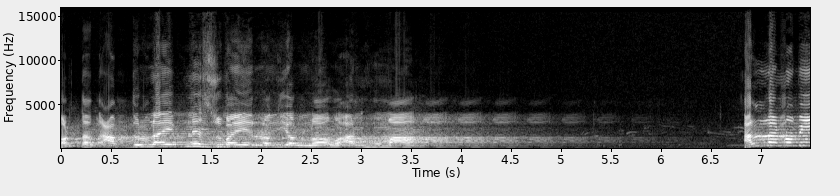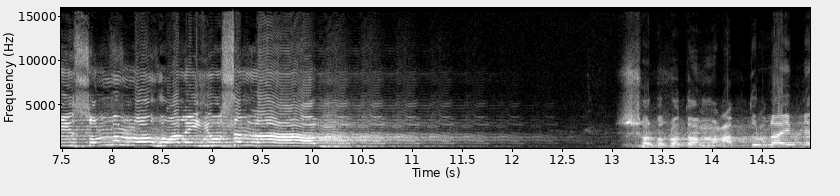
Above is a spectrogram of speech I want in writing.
অর্থাৎ আব্দুল্লাহ ইবনে জুবাইর রাদিয়াল্লাহু আনহুমা। সর্বপ্রথম আব্দুল্লাহ ইবনে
